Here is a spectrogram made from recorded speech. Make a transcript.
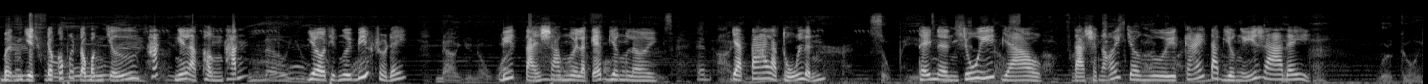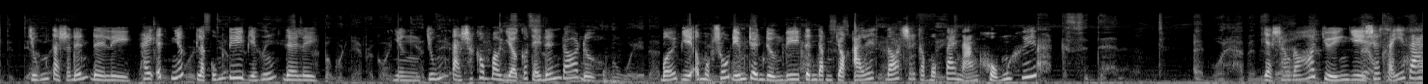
Bệnh dịch đâu có bắt đầu bằng chữ H nghĩa là thần thánh. Giờ thì ngươi biết rồi đấy. Biết tại sao ngươi là kẻ dân lời và ta là thủ lĩnh. Thế nên chú ý vào, ta sẽ nói cho người cái ta vừa nghĩ ra đây. Chúng ta sẽ đến Delhi, hay ít nhất là cũng đi về hướng Delhi. Nhưng chúng ta sẽ không bao giờ có thể đến đó được. Bởi vì ở một số điểm trên đường đi, tên đâm chọt Alex đó sẽ gặp một tai nạn khủng khiếp. Và sau đó chuyện gì sẽ xảy ra?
